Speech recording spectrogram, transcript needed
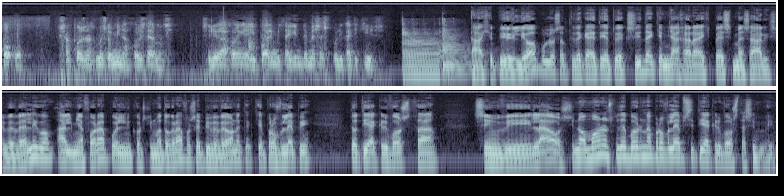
Ω, ω, 600 δραχμές το μήνα, χωρίς θέρμανση. Σε λίγα χρόνια οι πόλεμοι θα γίνονται μέσα στις πολυκατοικίες. Τα είχε πει ο Ηλιόπουλος από τη δεκαετία του 60 και μια χαρά έχει πέσει μέσα. Άργησε βέβαια λίγο. Άλλη μια φορά που ο ελληνικός κινηματογράφος επιβεβαιώνεται και προβλέπει το τι ακριβώς θα συμβεί. Λαός είναι ο μόνος που δεν μπορεί να προβλέψει τι ακριβώς θα συμβεί.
